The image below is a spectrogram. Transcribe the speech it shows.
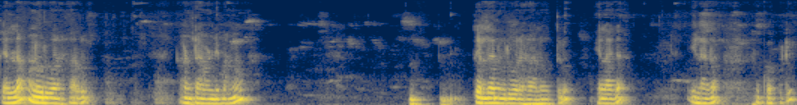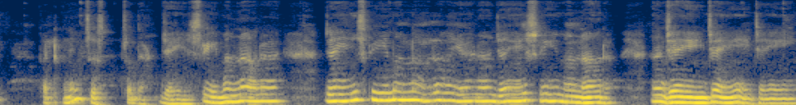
తెల్ల నూరు వరహాలు అంటామండి మనం. తెల్ల నూరు వరహాల ఒత్తులు ఇలాగా ఇలాగా ఒక్కొక్కటి కట్టుకుని చూ చూద్దాం. జై శ్రీమన్నారాయణ జై శ్రీమన్నారాయణ జై శ్రీమన్నారాయణ జై జై జై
